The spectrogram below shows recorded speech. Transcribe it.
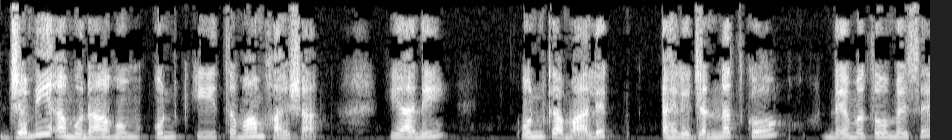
جمی امنا ہوں ان کی تمام خواہشات یعنی ان کا مالک، اہل جنت کو نعمتوں میں سے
